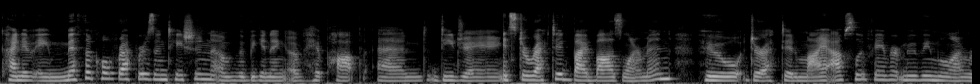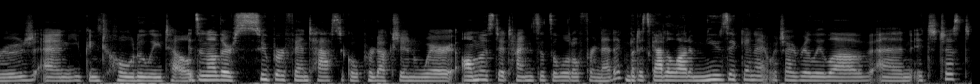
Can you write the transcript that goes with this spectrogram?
kind of a mythical representation of the beginning of hip hop and DJing. It's directed by Baz Luhrmann, who directed my absolute favorite movie, Moulin Rouge, and you can totally tell it's another super fantastical production where almost at times it's a little frenetic, but it's got a lot of music in it, which I really love, and it's just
